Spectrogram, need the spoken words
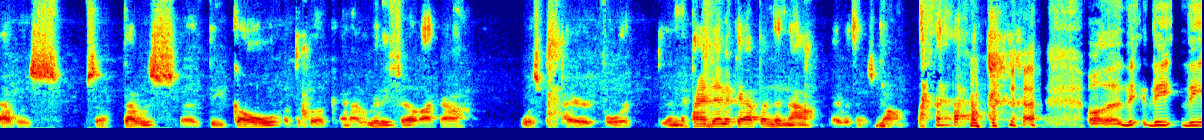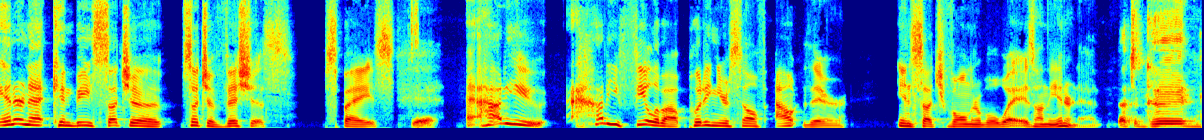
That was so that was uh, the goal of the book and I really felt like I was prepared for it. Then the pandemic happened and now everything's gone. Well the, the the internet can be such a such a vicious space. Yeah. How do you how do you feel about putting yourself out there in such vulnerable ways on the internet that's a good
